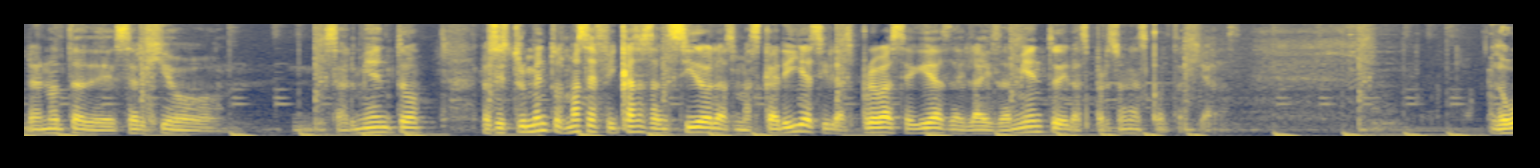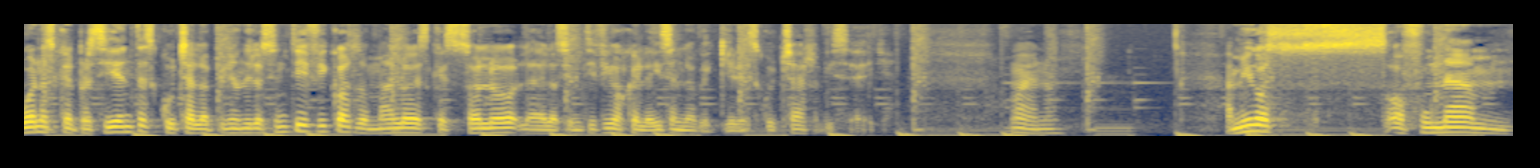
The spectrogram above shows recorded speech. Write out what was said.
la nota de Sergio Sarmiento. Los instrumentos más eficaces han sido las mascarillas y las pruebas seguidas del aislamiento y de las personas contagiadas. Lo bueno es que el presidente escucha la opinión de los científicos, lo malo es que solo la de los científicos que le dicen lo que quiere escuchar, dice ella. Bueno. Amigos Ofunam.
